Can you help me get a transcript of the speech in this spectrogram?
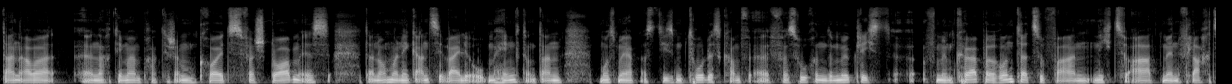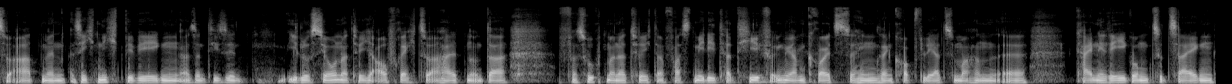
dann aber, äh, nachdem man praktisch am Kreuz verstorben ist, dann nochmal eine ganze Weile oben hängt und dann muss man ja aus diesem Todeskampf äh, versuchen, möglichst äh, mit dem Körper runterzufahren, nicht zu atmen, flach zu atmen, sich nicht bewegen, also diese Illusion natürlich aufrecht zu erhalten und da versucht man natürlich dann fast meditativ irgendwie am Kreuz zu hängen, seinen Kopf leer zu machen, äh, keine Regung zu zeigen.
